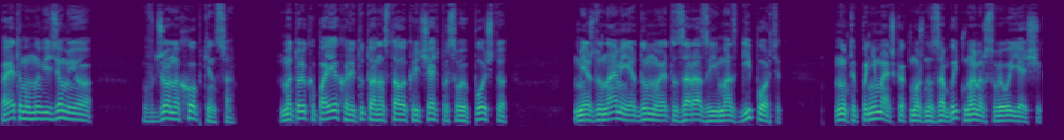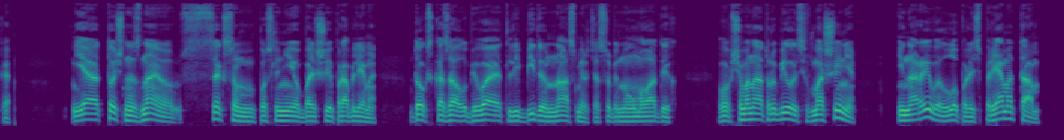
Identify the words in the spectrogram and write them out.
Поэтому мы везем ее в Джона Хопкинса. Мы только поехали, тут она стала кричать про свою почту. Между нами, я думаю, эта зараза и мозги портит. Ну, ты понимаешь, как можно забыть номер своего ящика. Я точно знаю, с сексом после нее большие проблемы. Док сказал, убивает либидо насмерть, особенно у молодых. В общем, она отрубилась в машине, и нарывы лопались прямо там,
